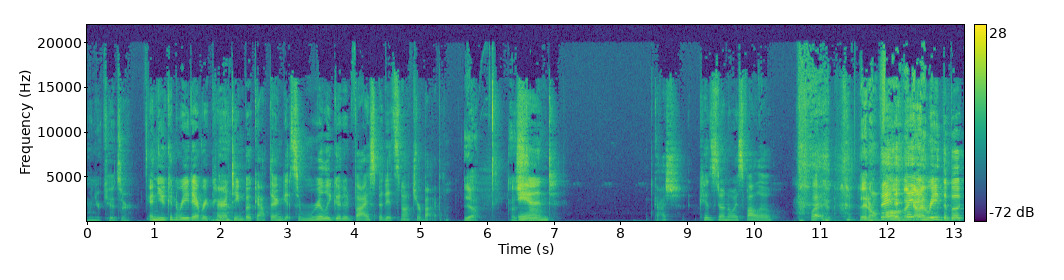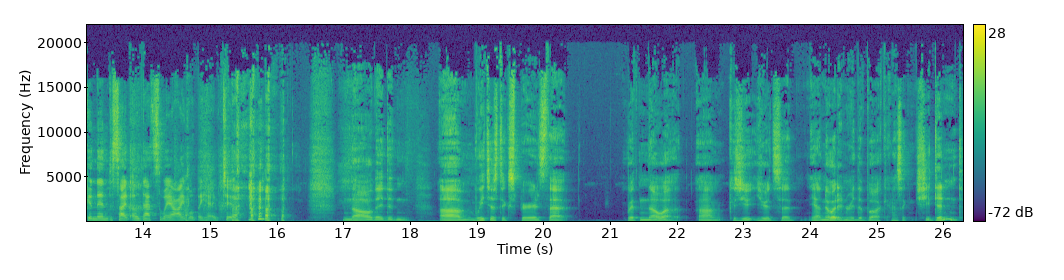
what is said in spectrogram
When your kids are. And you can read every parenting book out there and get some really good advice, but it's not your Bible. Yeah. That's and gosh, kids don't always follow what. They don't they, follow the they didn't read the book and then decide, oh, that's the way I will behave too. No, they didn't. Um, we just experienced that with Noah because you you had said yeah Noah didn't read the book and I was like she didn't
